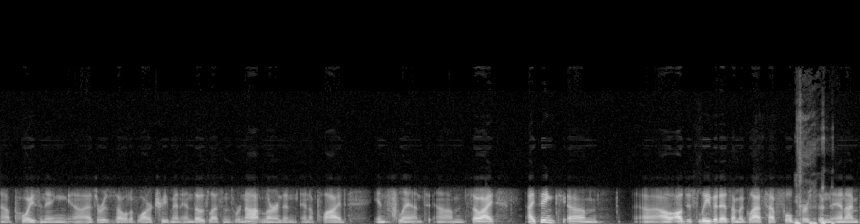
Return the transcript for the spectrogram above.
Uh, poisoning uh, as a result of water treatment, and those lessons were not learned and, and applied in Flint. Um, so I, I think um, uh, I'll, I'll just leave it as I'm a glass half full person, and I'm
